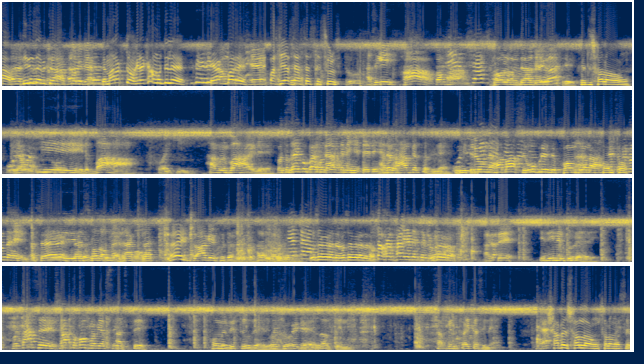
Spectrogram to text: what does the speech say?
Half ফ্রিজের ভিতরে half মারাত্মক এটা কামড় দিলে। একবারে। পাশে আছে আছে আছে শুরু। আছে কি? হ্যাঁ কম খা ছলং দেখা যায়। এই তো এটা বাহা। কয় কি? হাবের তো হেতে দে দেখতাছি না ভিতরে মনে হাবা আছে উপরে যে ফর্ম দেয় না ফর্ম ফর্ম। আছে ছলং নাই রাখ রাখ। এই আগে খুঁজা খারাপ উসা করে দে উসা করে দে উসা করে আস্তে। ইজিনের তো দেহে রে আছে সাত তো কম ভাবি আছে। আস্তে। ফমের ভিতরে দেহে রে ওই তো, এই যে। যাও সাপ কিন্তু পাইতাছি না। সাপের সলং সলং আছে।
